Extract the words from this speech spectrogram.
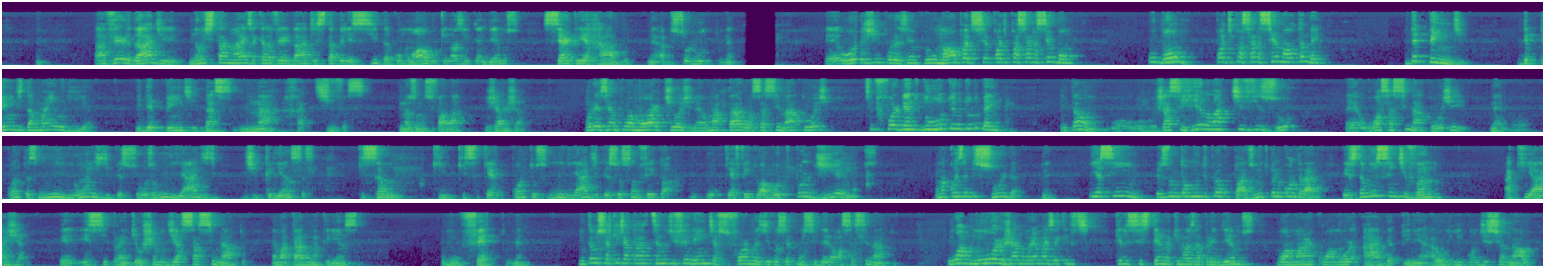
A verdade não está mais aquela verdade estabelecida como algo que nós entendemos certo e errado, né? absoluto. Né? É, hoje, por exemplo, o mal pode, ser, pode passar a ser bom. O bom pode passar a ser mal também. Depende. Depende da maioria. E depende das narrativas que nós vamos falar já já. Por exemplo, a morte hoje, né, o matar, o assassinato hoje, se for dentro do útero, tudo bem. Então, o, já se relativizou é, o assassinato. Hoje, né, quantas milhões de pessoas, ou milhares de, de crianças que são que, que, que é, quantos milhares de pessoas são feito que é feito o aborto por dia, irmãos. É uma coisa absurda. E assim, eles não estão muito preocupados, muito pelo contrário. Eles estão incentivando a que haja é, esse que eu chamo de assassinato, é matar uma criança como feto, né? Então isso aqui já está sendo diferente, as formas de você considerar um assassinato. O amor já não é mais aquele, aquele sistema que nós aprendemos, o amar com amor ágape, né? o incondicional.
